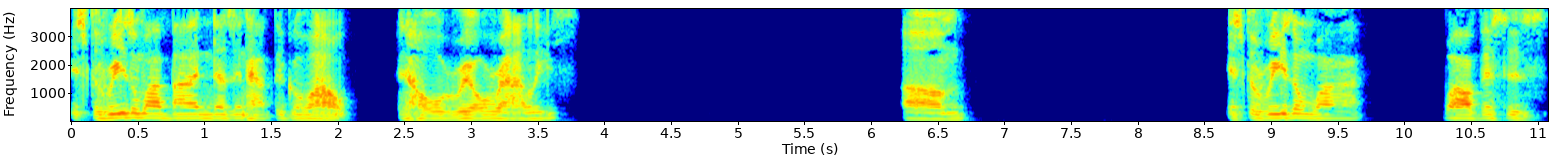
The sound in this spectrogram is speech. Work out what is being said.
It's the reason why Biden doesn't have to go out and hold real rallies. Um, it's the reason why, while this is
